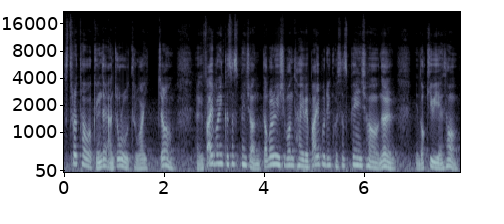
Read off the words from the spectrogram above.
스트로타워가 굉장히 안쪽으로 들어와 있죠. 여기 5링크 서스펜션 W21 타입의 5링크 서스펜션을 넣기 위해서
